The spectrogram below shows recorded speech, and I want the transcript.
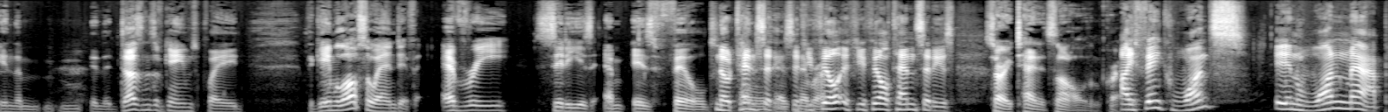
in the in the dozens of games played. The game will also end if every city is is filled. no, ten cities. If you fill if you fill ten cities, sorry, ten. It's not all of them. Correct. I think once in one map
